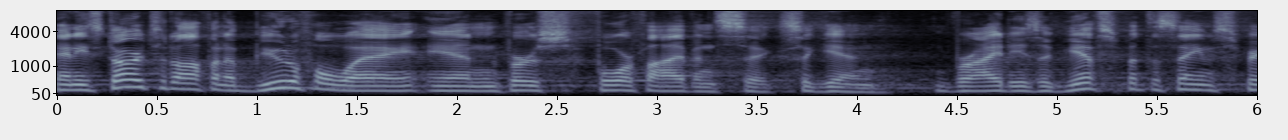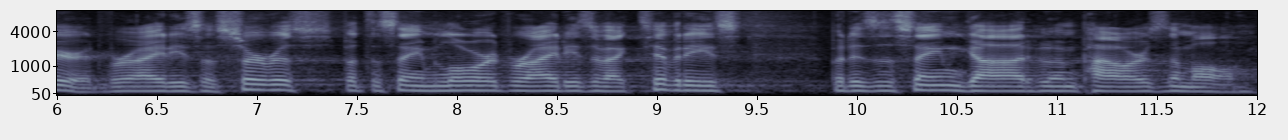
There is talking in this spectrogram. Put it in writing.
And he starts it off in a beautiful way in verse 4, 5, and 6 again. Varieties of gifts, but the same Spirit. Varieties of service, but the same Lord. Varieties of activities, but is the same God who empowers them all.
